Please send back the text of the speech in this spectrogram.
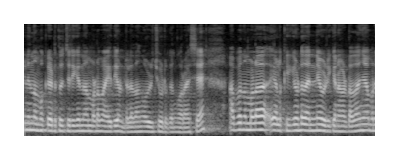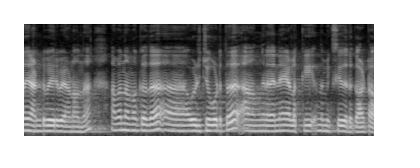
ഇനി നമുക്ക് എടുത്ത് വെച്ചിരിക്കുന്ന നമ്മുടെ മൈദ ഉണ്ടല്ലോ അതങ്ങ് ഒഴിച്ചു കൊടുക്കാം കുറേശ്ശെ. അപ്പോൾ നമ്മൾ ഇളക്കിക്കൊണ്ട് തന്നെ ഒഴിക്കണം കേട്ടോ. അതാണ് ഞാൻ പറഞ്ഞ രണ്ട് പേര് വേണമെന്ന്. അപ്പോൾ നമുക്കത് ഒഴിച്ചു കൊടുത്ത് അങ്ങനെ തന്നെ ഇളക്കി ഒന്ന് മിക്സ് ചെയ്തെടുക്കാം കേട്ടോ.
